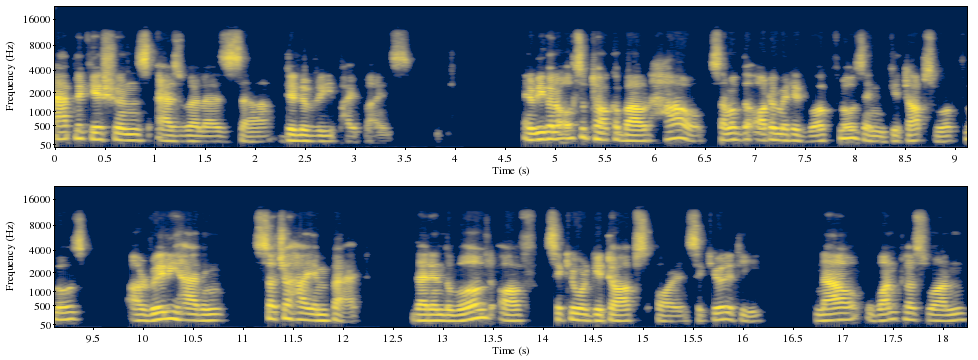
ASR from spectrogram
applications as well as uh, delivery pipelines. And we're going to also talk about how some of the automated workflows and GitOps workflows are really having such a high impact that in the world of secure GitOps or in security, now one plus one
